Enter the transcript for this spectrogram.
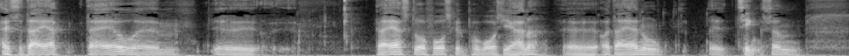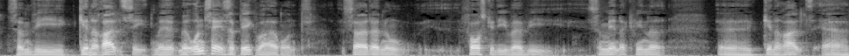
altså der er, der er jo, øh, øh, der er stor forskel på vores hjerner, øh, og der er nogle øh, ting, som, som vi generelt set, med, med undtagelser begge veje rundt, så er der nogle forskel i, hvad vi som mænd og kvinder øh, generelt er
